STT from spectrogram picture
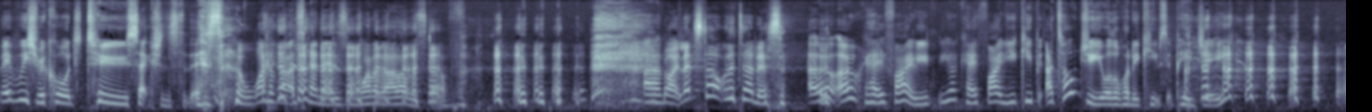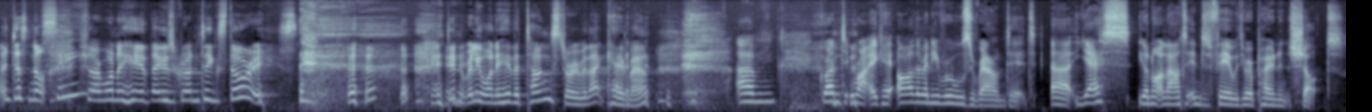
maybe we should record two sections to this one about tennis and one about other stuff. Um, right. Let's start with the tennis. Oh, okay, fine. You, you- okay, fine. You keep it. I told you you're the one who keeps it PG. I'm just not See? sure I want to hear those grunting stories. Didn't really want to hear the tongue story, but that came out. Um, grunting. Right. Okay. Are there any rules around it? Uh, yes, you're not allowed to interfere with your opponent's shot.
